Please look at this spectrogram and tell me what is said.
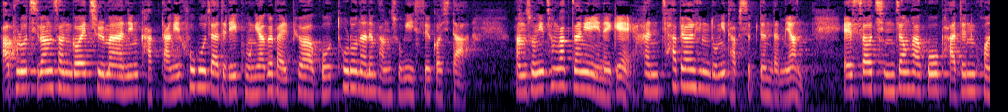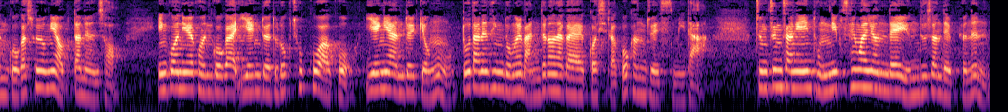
앞으로 지방선거에 출마하는 각 당의 후보자들이 공약을 발표하고 토론하는 방송이 있을 것이다. 방송이 청각장애인에게 한 차별 행동이 답습된다면 애써 진정하고 받은 권고가 소용이 없다면서 인권위의 권고가 이행되도록 촉구하고 이행이 안 될 경우 또 다른 행동을 만들어 나가야 할 것이라고 강조했습니다. 중증장애인 독립생활연대 윤두선 대표는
